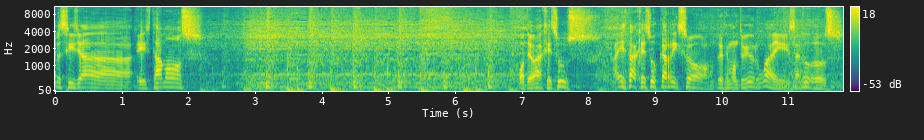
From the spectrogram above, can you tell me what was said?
Ver si ya estamos. ¿Cómo te va, Jesús? Ahí está Jesús Carrizo, desde Montevideo, Uruguay. Saludos.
